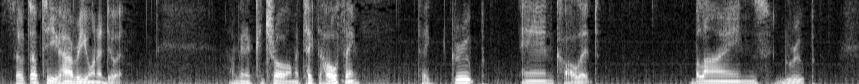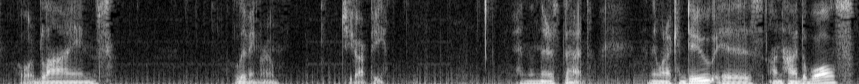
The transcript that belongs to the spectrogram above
So it's up to you however you want to do it. I'm going to control, I'm going to take the whole thing, take group and call it blinds group. or blinds living room grp and then there's that. And then what I can do is unhide the walls.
